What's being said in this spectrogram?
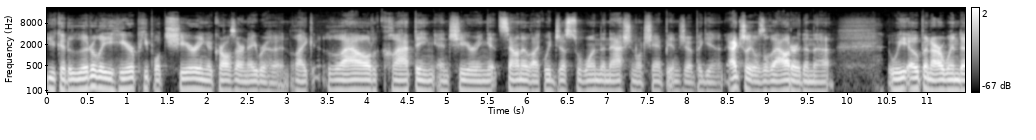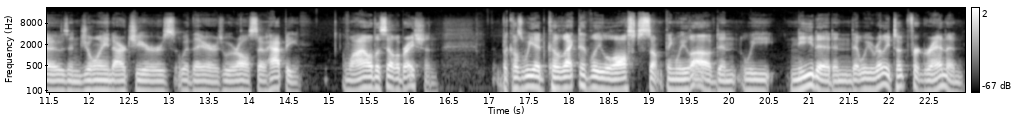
you could literally hear people cheering across our neighborhood, like loud clapping and cheering. It sounded like we just won the national championship again. Actually, it was louder than that. We opened our windows and joined our cheers with theirs. We were all so happy. Why all the celebration? Because we had collectively lost something we loved and we needed and that we really took for granted.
